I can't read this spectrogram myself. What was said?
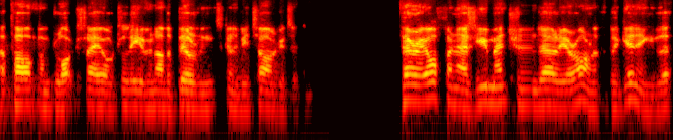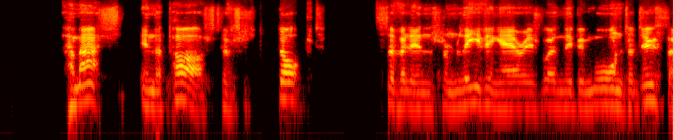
apartment block, say, or to leave another building that's going to be targeted. Very often, as you mentioned earlier on at the beginning, that Hamas in the past have stopped civilians from leaving areas when they've been warned to do so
